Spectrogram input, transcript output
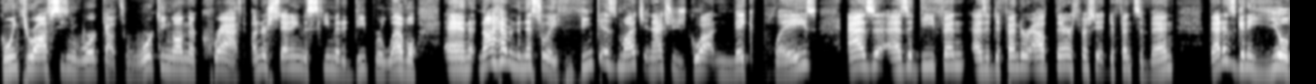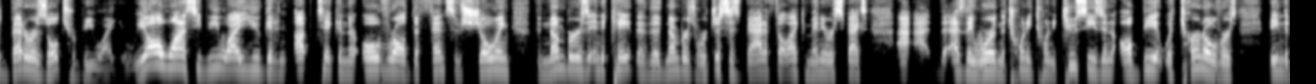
going through off-season workouts, working on their craft, understanding the scheme at a deeper level, and not having to necessarily think as much and actually just go out and make plays as as a defense as a defender out there, especially at defensive end, that is going to yield better results for BYU. We all want to see BYU get an uptick in their overall defensive showing. The numbers indicate that the numbers were just as bad. It felt like in many respects uh, uh as they were in the 2022 season, albeit with turnovers being the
